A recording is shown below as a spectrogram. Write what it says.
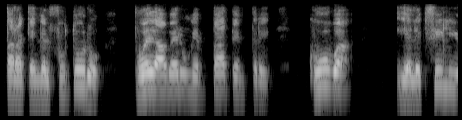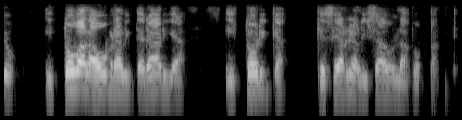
para que en el futuro pueda haber un empate entre Cuba y el exilio y toda la obra literaria histórica que se ha realizado en las dos partes.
